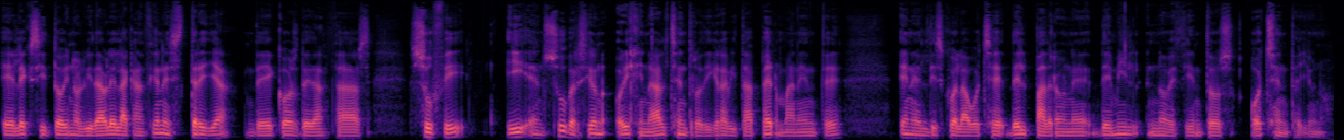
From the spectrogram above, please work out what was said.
el éxito inolvidable, la canción estrella de ecos de danzas Sufi y en su versión original, Centro di Gravità Permanente, en el disco La Voce del Padrone de 1981.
